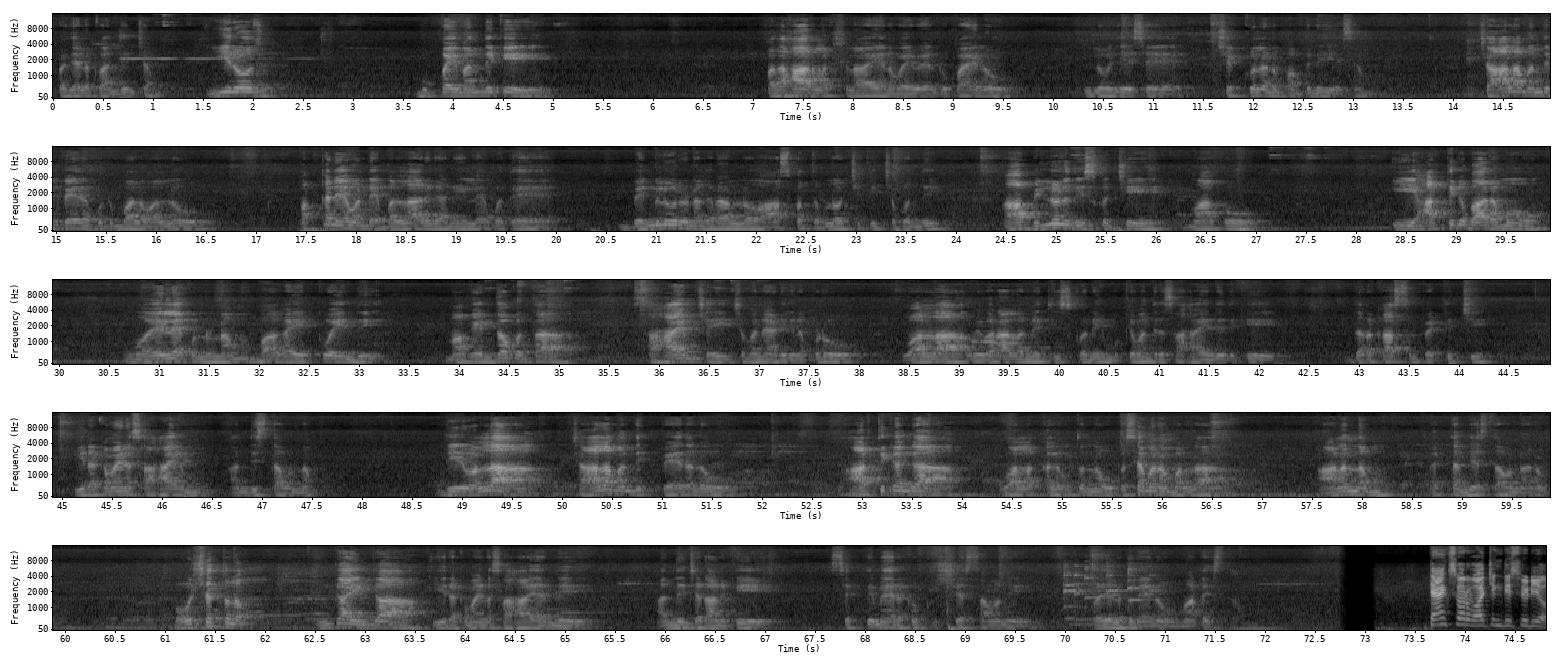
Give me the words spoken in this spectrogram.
ప్రజలకు అందించాం. ఈరోజు ముప్పై మందికి పదహారు లక్షల ఎనభై వేల రూపాయలు విలువ చేసే చెక్కులను పంపిణీ చేశాం. చాలామంది పేద కుటుంబాల వాళ్ళు పక్కనే ఉండే బల్లారు కానీ లేకపోతే బెంగళూరు నగరాల్లో ఆసుపత్రిలో చికిత్స పొంది ఆ బిల్లులు తీసుకొచ్చి మాకు ఈ ఆర్థిక భారము మోయలేకుండా ఉన్నాం బాగా ఎక్కువైంది. మాకు ఎంతో కొంత సహాయం చేయించమని అడిగినప్పుడు వాళ్ళ వివరాలన్నీ తీసుకొని ముఖ్యమంత్రి సహాయ నిధికి దరఖాస్తులు పెట్టించి ఈ రకమైన సహాయం అందిస్తూ ఉన్నాం. దీనివల్ల చాలామంది పేదలు ఆర్థికంగా వాళ్ళ కలుగుతున్న ఉపశమనం వల్ల ఆనందం వ్యక్తం చేస్తూ ఉన్నారు. భవిష్యత్తులో ఇంకా ఇంకా ఈ రకమైన సహాయాన్ని అందించడానికి శక్తి మేరకు కృషి చేస్తామని ప్రజలకు నేను మాట ఇస్తాను thanks for watching this video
